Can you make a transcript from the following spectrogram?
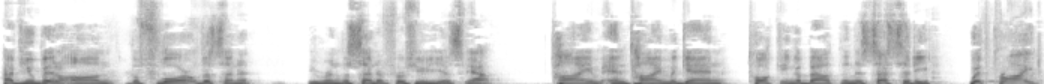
Have you been on the floor of the Senate? You were in the Senate for a few years. Yeah. Time and time again talking about the necessity with pride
